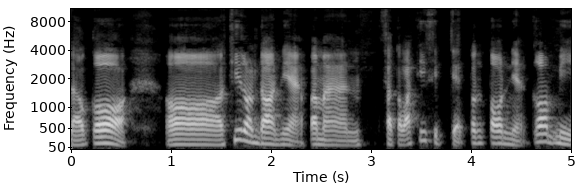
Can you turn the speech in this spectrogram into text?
แล้วก็ที่ลอนดอนเนี่ยประมาณศตวรรษที่ 17 ต้นๆ เนี่ยก็มี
